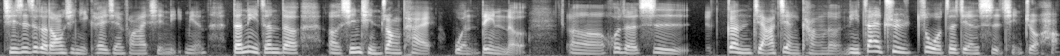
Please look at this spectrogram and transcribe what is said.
其实这个东西你可以先放在心里面，等你真的呃心情状态稳定了，呃或者是更加健康了，你再去做这件事情就好。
